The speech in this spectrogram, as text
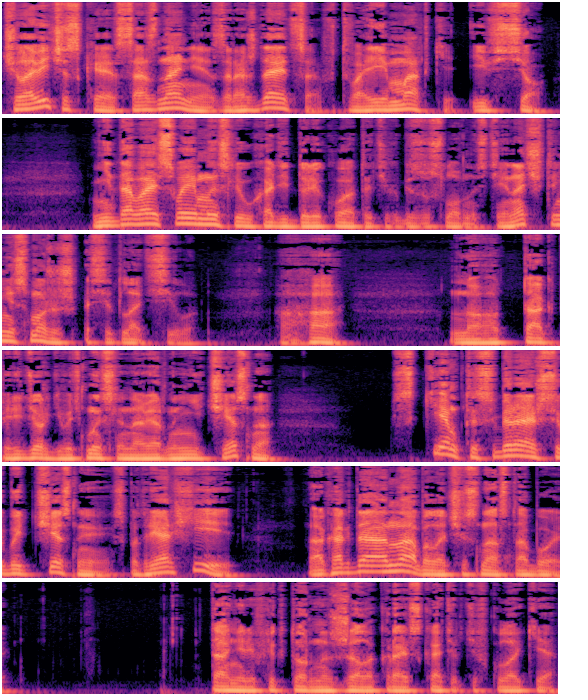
Человеческое сознание зарождается в твоей матке, и все. Не давай своей мысли уходить далеко от этих безусловностей, иначе ты не сможешь оседлать силу. Ага, но так передергивать мысли, наверное, нечестно. С кем ты собираешься быть честной? С патриархией? А когда она была честна с тобой? Таня рефлекторно сжала край скатерти в кулаке.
